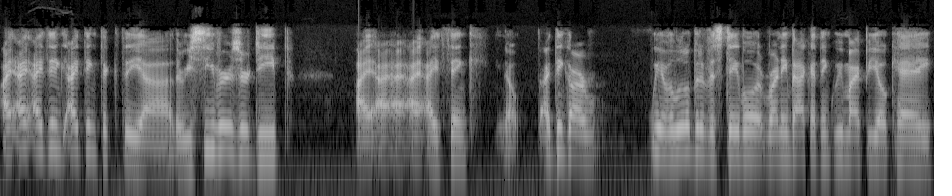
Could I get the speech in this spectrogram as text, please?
I, I, I think I think the the uh, the receivers are deep. I, I I think you know I think our we have a little bit of a stable at running back. I think we might be okay.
